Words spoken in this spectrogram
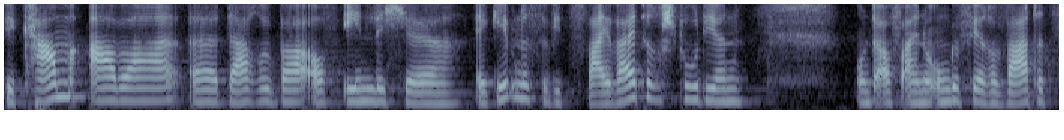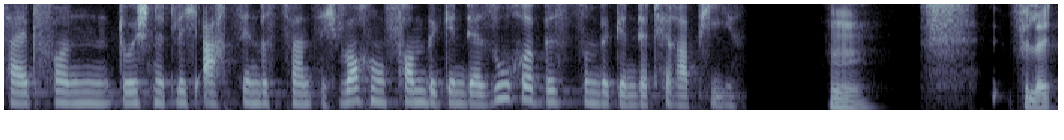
Wir kamen aber äh, darüber auf ähnliche Ergebnisse wie zwei weitere Studien und auf eine ungefähre Wartezeit von durchschnittlich 18 bis 20 Wochen vom Beginn der Suche bis zum Beginn der Therapie. Hm. Vielleicht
